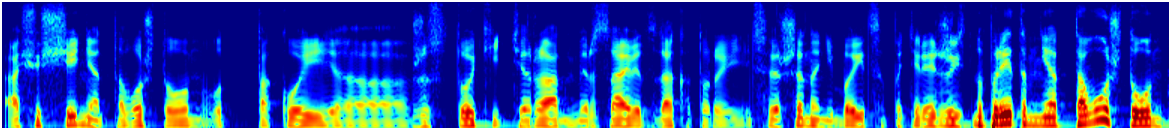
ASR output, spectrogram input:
ощущения от того, что он вот такой э, жестокий тиран, мерзавец, да, который совершенно не боится потерять жизнь. Но при этом не от того, что он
